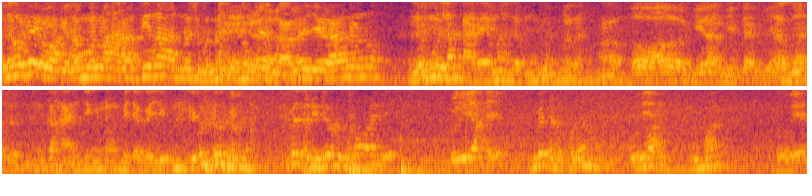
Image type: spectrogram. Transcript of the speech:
Nobe wa amun mah harap pira anu sebenarnya nobe anu ya anu no Lemulak Arema, lemulak. Berat. Oh. Oh, wow, girang kita Lagu biasa. engkau anjing nong bija kayu. Gue tadi dia udah mana dia Kuliah ya. Gue tadi kuliah Umar Umar. Gue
